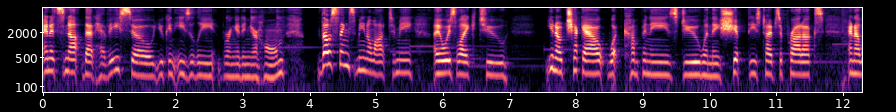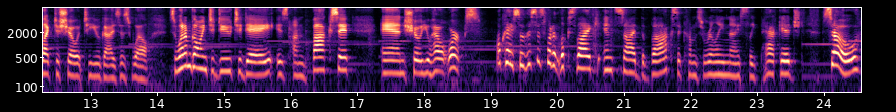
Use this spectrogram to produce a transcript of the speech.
and it's not that heavy so you can easily bring it in your home. Those things mean a lot to me. I always like to you know, check out what companies do when they ship these types of products. And I like to show it to you guys as well. So what I'm going to do today is unbox it and show you how it works. Okay, so this is what it looks like inside the box. It comes really nicely packaged. So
